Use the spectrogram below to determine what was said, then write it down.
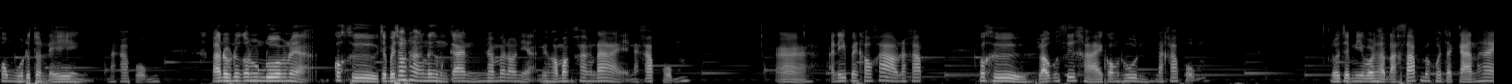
ข้อมูลด้วยตนเองนะครับผม การลงทุนกองทุนรวมเนี่ยก็คือจะเป็นช่องทางหนึ่งเหมือนกันที่ทำให้เราเนี่ยมีความมั่งคั่งได้นะครับ ผมอ่าอันนี้เป็นคร่าวๆนะครับ ก็คือเราก็ซื้อขายกองทุนนะครับผม เราจะมีบริษัทหลักทรัพย์เป็นคนจัดการให้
